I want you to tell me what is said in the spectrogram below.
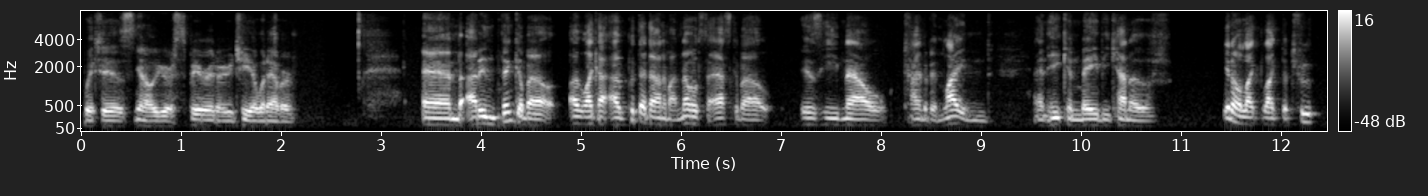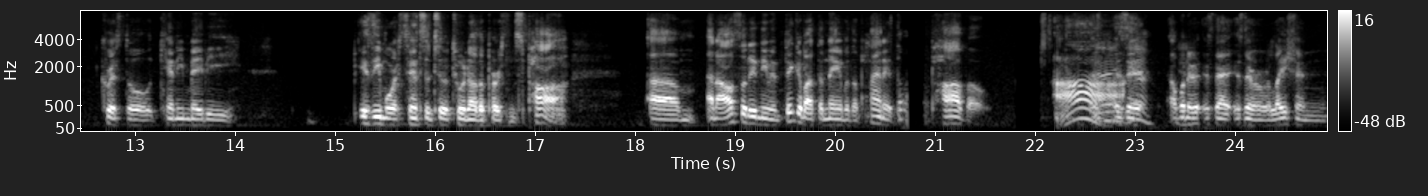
which is you know your spirit or your chi or whatever. And I didn't think about like I, I put that down in my notes to ask about is he now kind of enlightened and he can maybe kind of you know like like the truth crystal can he maybe is he more sensitive to another person's pagh? Um, and I also didn't even think about the name of the planet, the Pahvo. Ah, is it? yeah. I wonder is that is there a relation?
